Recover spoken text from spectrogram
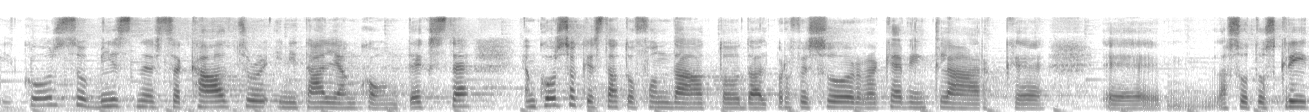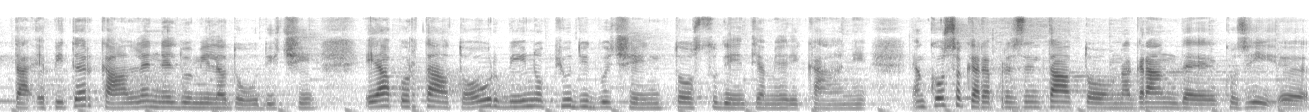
Il corso Business Culture in Italian Context è un corso che è stato fondato dal professor Kevin Clark eh, la sottoscritta e Peter Cullen nel 2012 e ha portato a Urbino più di 200 studenti americani. È un corso che ha rappresentato grande, così, eh,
